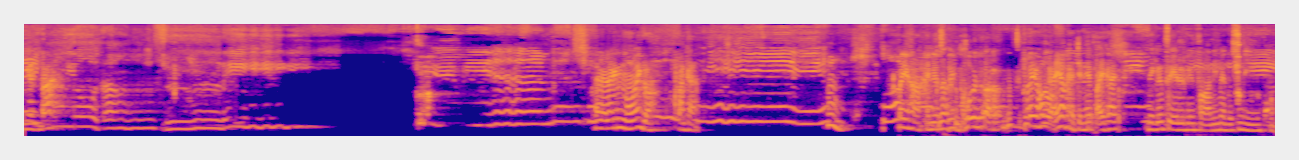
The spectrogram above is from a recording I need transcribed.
演吧。来来来，给你弄一个看看。嗯，可以哈，还没水。可以哈。哎呀，好干呀！看今天掰开那个折耳根放里面都是灵魂。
